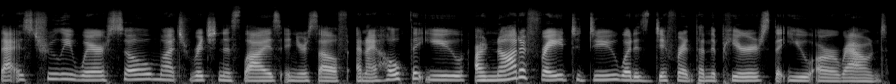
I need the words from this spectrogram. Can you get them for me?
That is truly where so much richness lies in yourself. And I hope that you are not afraid to do what is different than the peers that you are around.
